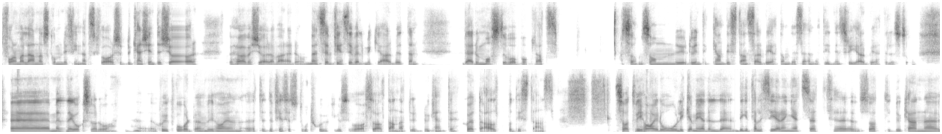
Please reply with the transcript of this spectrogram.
form av annars kommer det finnas kvar så du kanske inte kör, behöver köra varje dag. Men sen finns det väldigt mycket arbeten där du måste vara på plats som, som du, du, inte kan distansarbeta om det är ett industriarbete eller så. Eh, men det är också då eh, sjukvården. Vi har en, ett, det finns ett stort sjukhus i Vasa och allt annat. Du, du, kan inte sköta allt på distans. Så att vi har ju då olika medel. Digitalisering är ett sätt eh, så att du kan eh,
